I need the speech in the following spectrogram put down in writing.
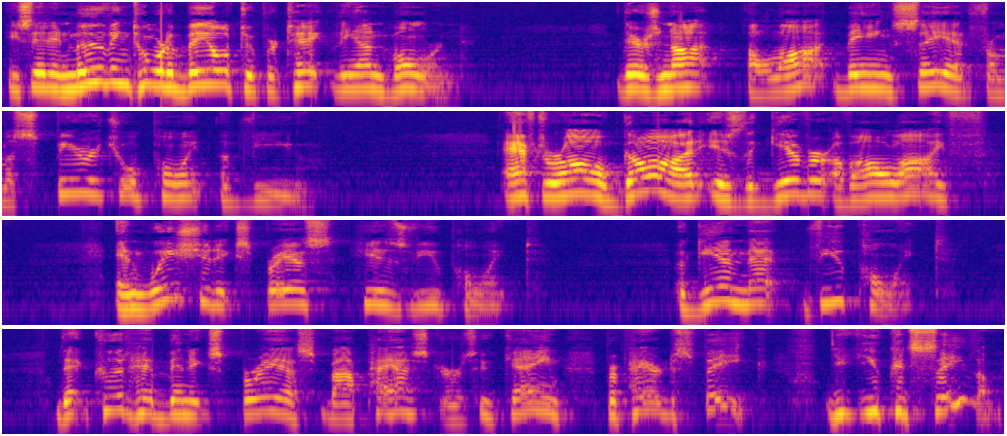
He said, In moving toward a bill to protect the unborn, there's not a lot being said from a spiritual point of view. After all, God is the giver of all life, and we should express his viewpoint. Again, that viewpoint that could have been expressed by pastors who came prepared to speak. You, you could see them.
